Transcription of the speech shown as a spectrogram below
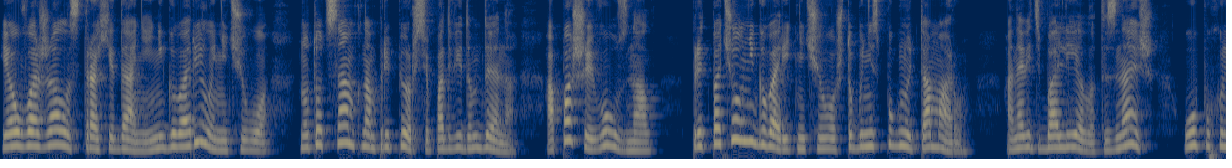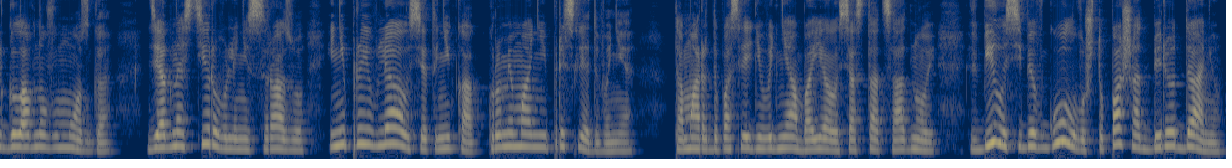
Я уважала страхи Дани и не говорила ничего, но тот сам к нам приперся под видом Дэна, а Паша его узнал. Предпочел не говорить ничего, чтобы не спугнуть Тамару. Она ведь болела, ты знаешь, опухоль головного мозга. Диагностировали не сразу, и не проявлялось это никак, кроме мании преследования. Тамара до последнего дня боялась остаться одной. Вбила себе в голову, что Паша отберет Даню.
